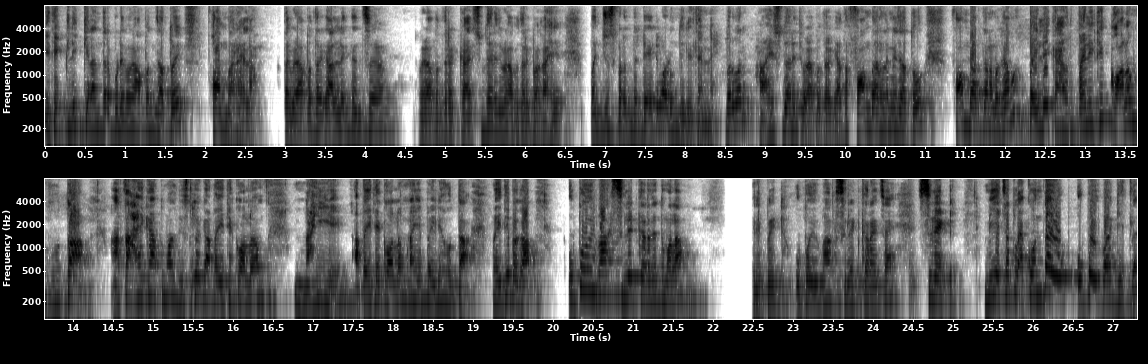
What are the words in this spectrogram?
इथे क्लिक केल्यानंतर पुढे बघा आपण जातोय फॉर्म भरायला. आता वेळापत्रक आलेलं त्यांचं? वेळापत्रक काय? सुधारित वेळापत्रक बघा. हे पंचवीसपर्यंत डेट वाढून दिली त्यांनी. बरोबर? हा हे सुधारित वेळापत्रक आहे. आता फॉर्म भरायला मी जातो. फॉर्म भरताना बघा मग पहिले काय होतं? पहिले इथे कॉलम होता. आता आहे का? तुम्हाला दिसतोय का? आता इथे कॉलम नाही आहे आता इथे कॉलम नाही पहिले होता. मग इथे बघा उपविभाग सिलेक्ट करायचे तुम्हाला. रिपीट उपविभाग सिलेक्ट करायचा आहे सिलेक्ट मी याच्यातला कोणता उप- उपविभाग घेतला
